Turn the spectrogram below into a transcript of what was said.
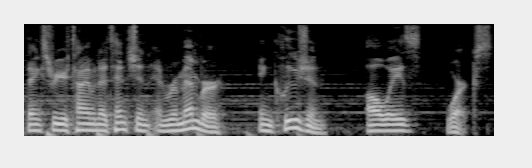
Thanks for your time and attention, and remember, inclusion always works.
